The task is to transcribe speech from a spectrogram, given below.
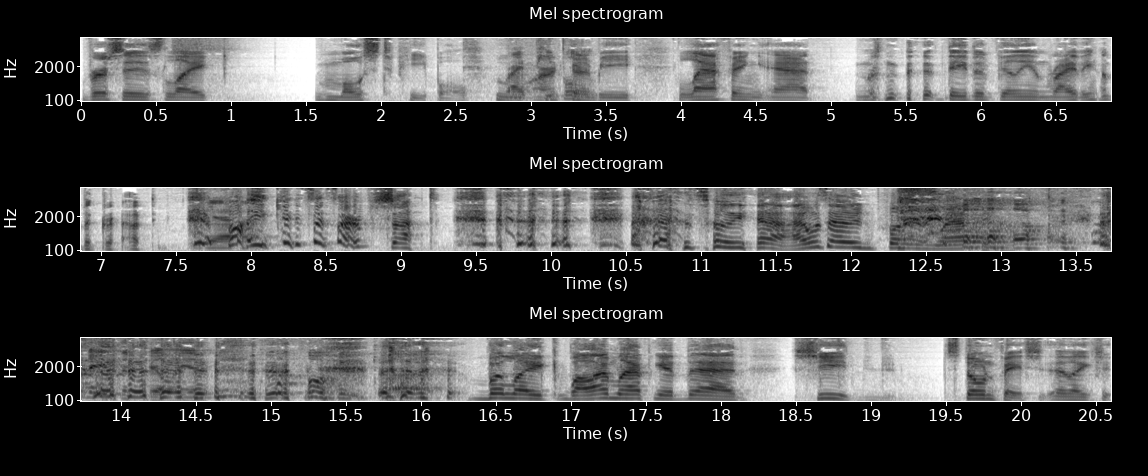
versus like most people who Right, aren't going to be laughing at David Billion writhing on the ground. Yeah. like it's his arm shot. so yeah, I was having fun laughing. Nathan Fillion. Oh my God. but like while I'm laughing at that, she stone face like she,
